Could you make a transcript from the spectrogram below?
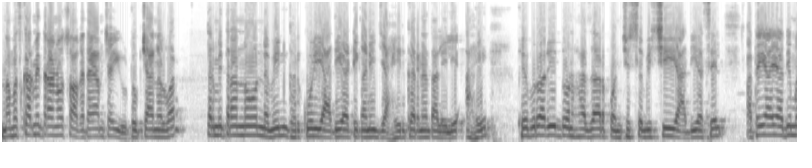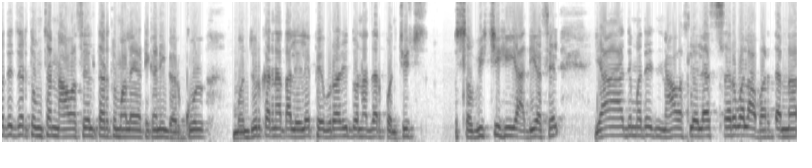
नमस्कार मित्रांनो स्वागत आहे आमच्या यूट्यूब चॅनलवर तर मित्रांनो नवीन घरकुल यादी या ठिकाणी जाहीर करण्यात आलेली आहे. फेब्रुवारी दोन हजार पंचवीस सव्वीसची यादी असेल. आता या यादीमध्ये जर तुमचं नाव असेल तर तुम्हाला या ठिकाणी घरकुल मंजूर करण्यात आलेले फेब्रुवारी दोन हजार पंचवीस सव्वीसची ही यादी असेल. या यादीमध्ये नाव असलेल्या सर्व लाभार्थ्यांना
